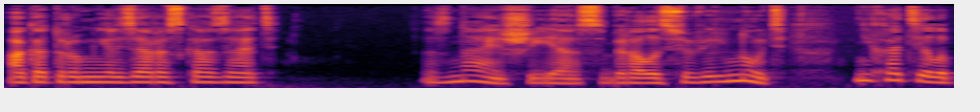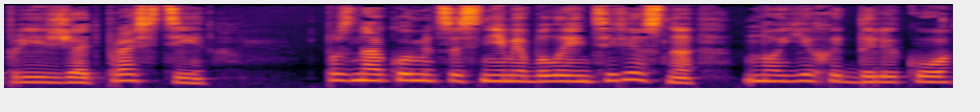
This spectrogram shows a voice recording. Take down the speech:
о котором нельзя рассказать. «Знаешь, я собиралась увильнуть, не хотела приезжать, прости. Познакомиться с ними было интересно, но ехать далеко.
